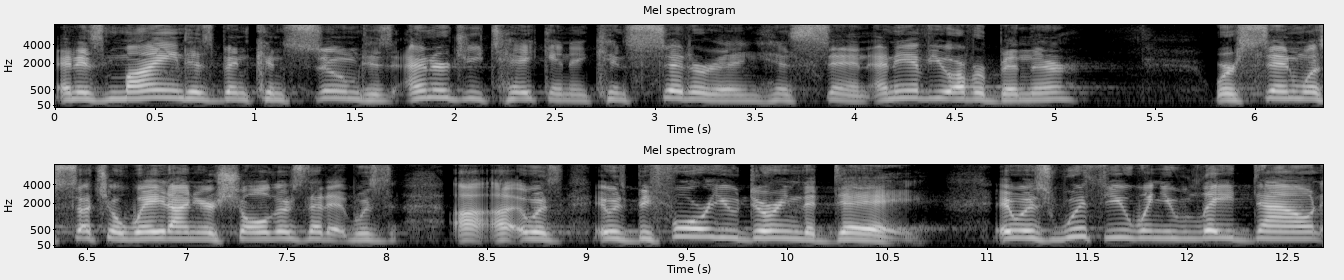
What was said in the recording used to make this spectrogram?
And his mind has been consumed, his energy taken in considering his sin. Any of you ever been there? Where sin was such a weight on your shoulders that it was, uh, uh it was, it was before you during the day. It was with you when you laid down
